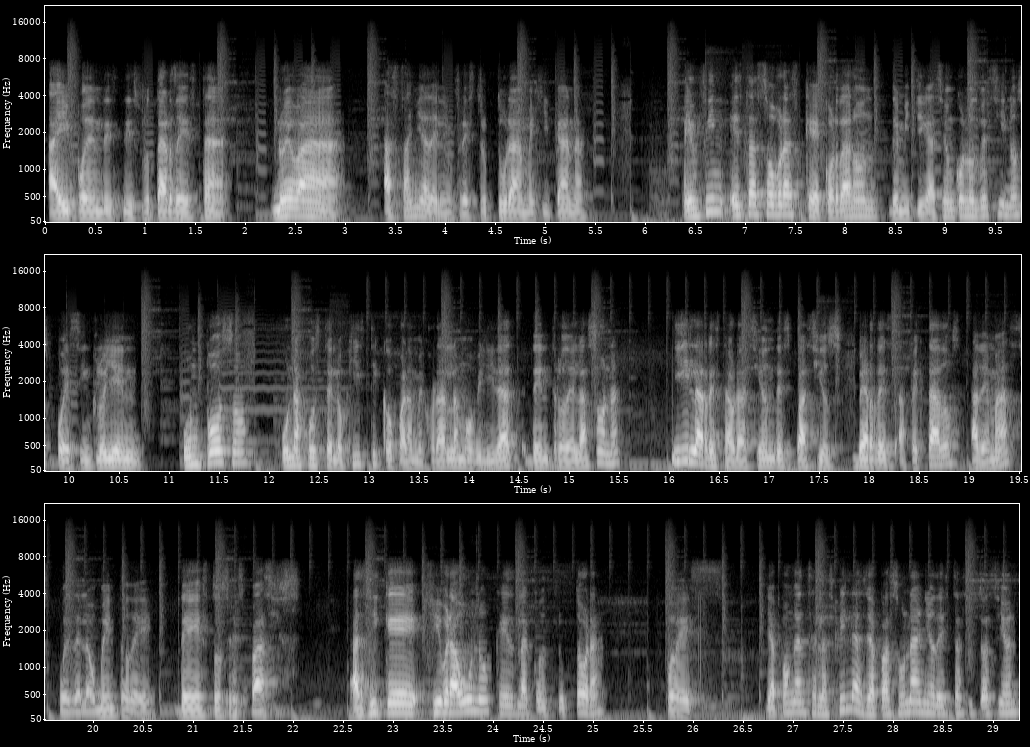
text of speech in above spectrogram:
ahí pueden disfrutar de esta nueva hazaña de la infraestructura mexicana. En fin, estas obras que acordaron de mitigación con los vecinos, pues incluyen un pozo, un ajuste logístico para mejorar la movilidad dentro de la zona y la restauración de espacios verdes afectados, además pues del aumento de, de estos espacios. Así que Fibra 1, que es la constructora, pues ya pónganse las pilas, ya pasó un año de esta situación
